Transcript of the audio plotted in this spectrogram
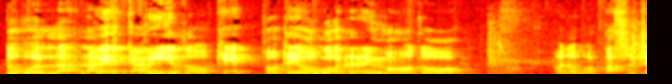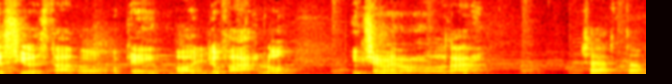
dopo l'aver capito che potevo correre in moto, poi dopo il passo successivo è stato ok, voglio farlo insieme ai normodotati. Certo.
